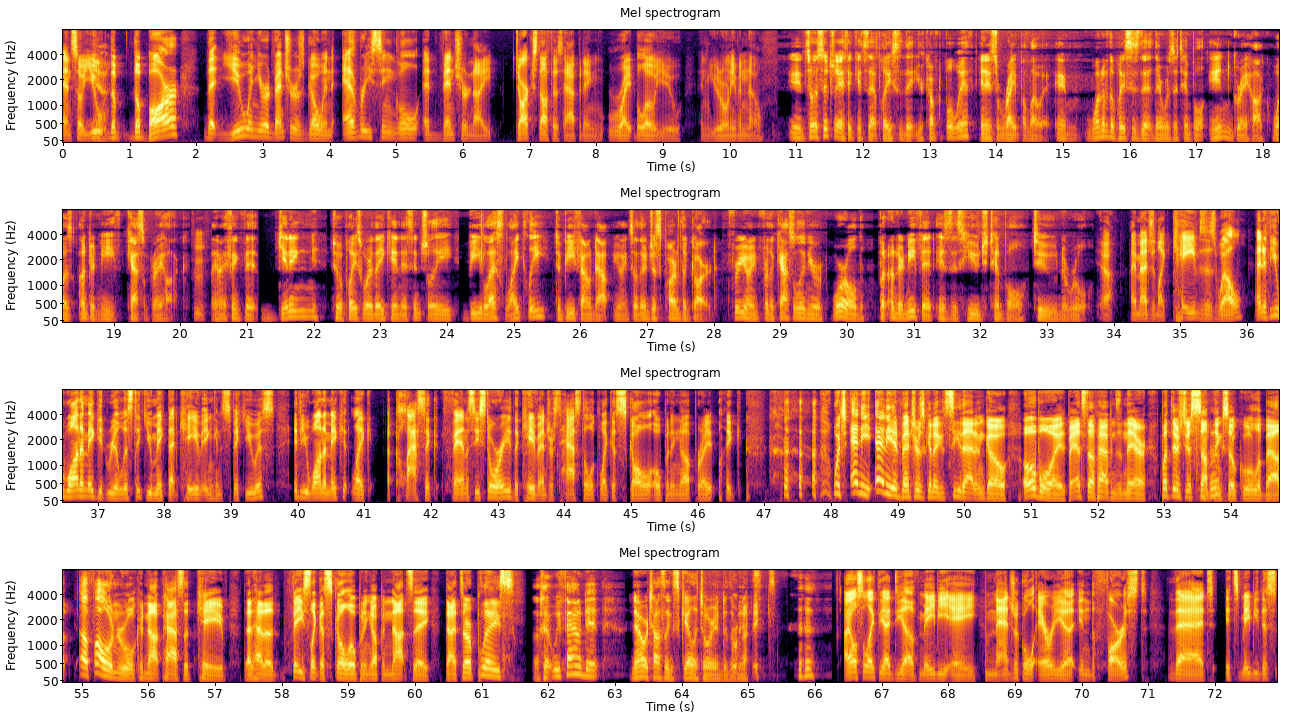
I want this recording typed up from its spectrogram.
And so you Yeah. the the bar that you and your adventurers go in every single adventure night, dark stuff is happening right below you, and you don't even know. And so essentially, I think it's that place that you're comfortable with, and it's right below it. And one of the places that there was a temple in Greyhawk was underneath Castle Greyhawk. Hmm. And I think that getting to a place where they can essentially be less likely to be found out, you know, and so they're just part of the guard for you know, for the castle in your world, but underneath it is this huge temple to Nerul. Yeah. I imagine like caves as well. And if you want to make it realistic, you make that cave inconspicuous. If you want to make it like a classic fantasy story, the cave entrance has to look like a skull opening up, right? Like which any any adventure is going to see that and go, "Oh boy, bad stuff happens in there." But there's just mm-hmm. something so cool about a following rule could not pass a cave that had a face like a skull opening up and not say, "That's our place." we found it. Now we're tossing Skeletor into the mix. Right. I also like the idea of maybe a magical area in the forest that it's maybe this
